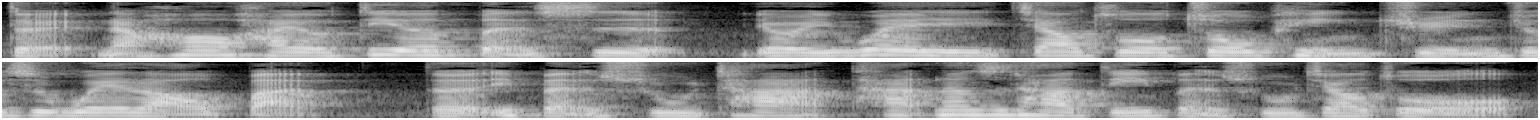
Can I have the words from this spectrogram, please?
对，然后还有第二本是有一位叫做周品君，就是威老板的一本书，他他那是他的第一本书，叫做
